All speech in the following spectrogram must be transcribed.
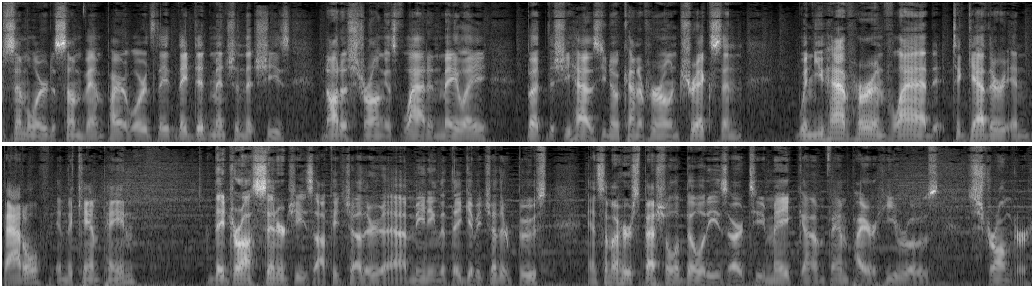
similar to some vampire lords. They they did mention that she's not as strong as Vlad in melee, but that she has you know kind of her own tricks. And when you have her and Vlad together in battle in the campaign, they draw synergies off each other, uh, meaning that they give each other boost. And some of her special abilities are to make um, vampire heroes stronger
